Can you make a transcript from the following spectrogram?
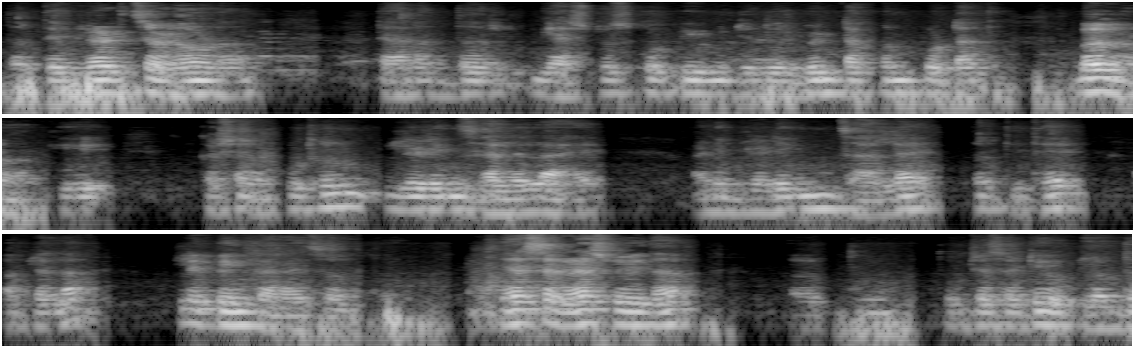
तर ते ब्लड चढवणं त्यानंतर गॅस्ट्रोस्कोपी म्हणजे दुर्बीण टाकून पोटात बघणं की कशा कुठून ब्लिडिंग झालेलं आहे. आणि ब्लिडिंग झालं आहे तर तिथे आपल्याला क्लिपिंग करायचं होतं. या सगळ्या सुविधा तुम तुमच्यासाठी उपलब्ध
